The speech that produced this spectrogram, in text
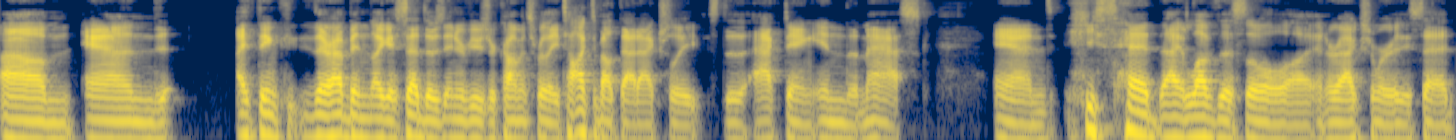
um, and I think there have been, like I said, those interviews or comments where they talked about that actually, the acting in the mask. And he said, I love this little uh, interaction where he said,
